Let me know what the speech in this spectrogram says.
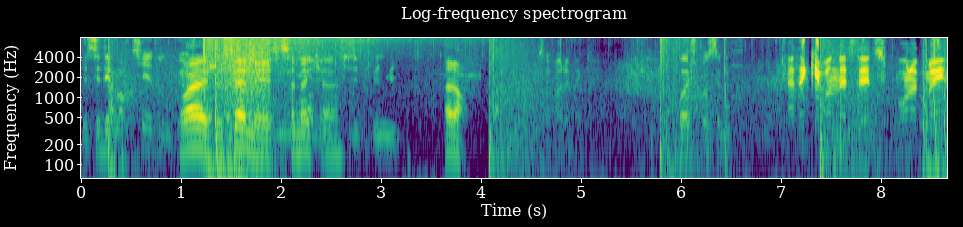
Mais c'est des mortiers donc. euh, Ouais, je sais, mais ça mec. euh, utiliser plus de nuit. Alors, Ça va les mecs? Ouais, je pense que c'est bon. I think everyone that's dead spawn at main.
